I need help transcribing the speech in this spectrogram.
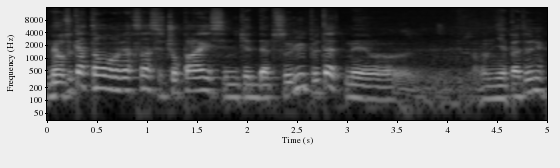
Mais en tout cas, tendre vers ça, c'est toujours pareil. C'est une quête d'absolu, peut-être, mais euh, on n'y est pas tenu.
